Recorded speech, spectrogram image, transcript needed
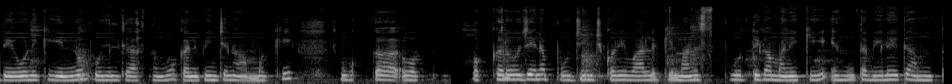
దేవునికి ఎన్నో పూజలు చేస్తాము కనిపించిన అమ్మకి ఒక్క ఒక్కరోజైనా ఒక్క రోజైనా పూజించుకొని వాళ్ళకి మనస్ఫూర్తిగా మనకి ఎంత వీలైతే అంత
